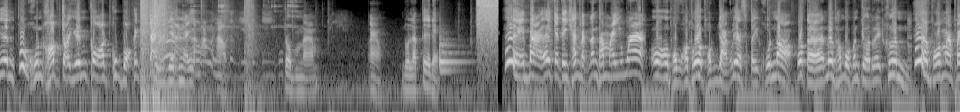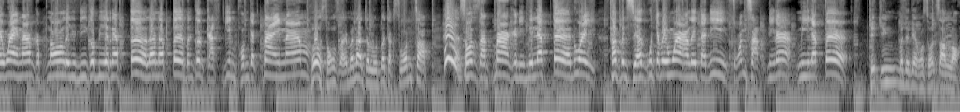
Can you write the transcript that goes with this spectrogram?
ขึ้นพวกคุณครับใจเย็นก่อนกูบอกให้ใจใจเย็เย็นนไงไงล่ะล่ะอ้าวจมน้ำอ้าวโดนแรปเตอร์แดกเฮ้ยไอ้บ้าเอ้ยจะตีฉันแบบนั้นทำไมวะโอ้ผมขอโทษผมอยากเรียกสติคุณนะว่าแต่เรื่องทั้งหมดมันเกิดอะไรขึ้นเฮ้ยผมมาไปว่ายน้ำกับน้องเลยอยู่ดีก็มีแรปเตอร์แล้วแรปเตอร์มันก็กัดกินผมจากใต้น้ำเฮ้ยสงสัยมันน่าจะหลุดมาจากสวนสัตว์เฮ้ยสวนสัตว์บ้ากันดิมีแรปเตอร์ด้วย ถ้าเป็นเสือกูจะไม่ว่าเลยแต่นี่สวนสัตว์นี่นะมีแรปเตอร์ ที่จริงมันจะเรียกว่าสวนสัตว์หรอก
